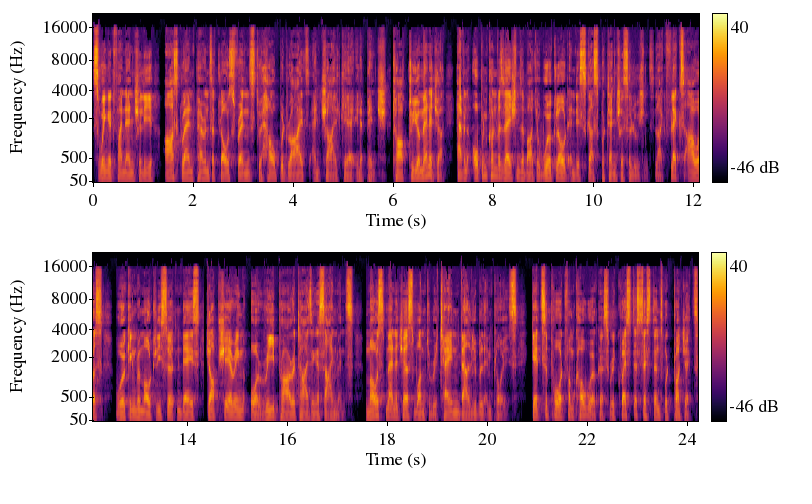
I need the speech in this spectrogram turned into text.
Swing it financially. Ask grandparents or close friends to help with rides and childcare in a pinch. Talk to your manager. Have an open conversations about your workload and discuss potential solutions like flex hours, working remotely certain days, job sharing, or reprioritizing assignments. Most managers want to retain valuable employees. Get support from coworkers, request assistance with projects,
